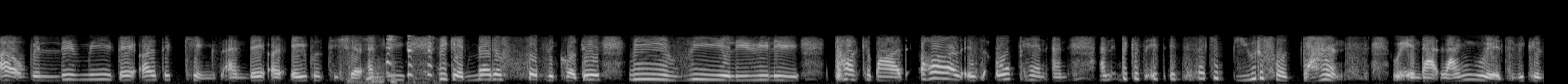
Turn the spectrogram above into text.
oh, believe me, they are the kings, and they are able to share. And we we get metaphysical. They we really, really talk about all is open, and and because it, it's such a beautiful dance in that language. Because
